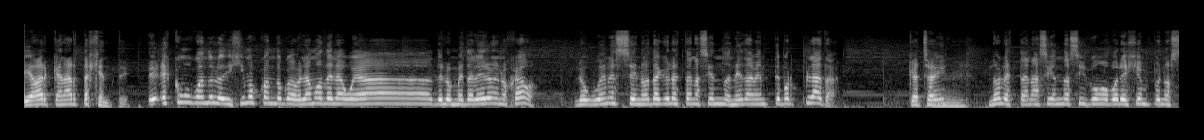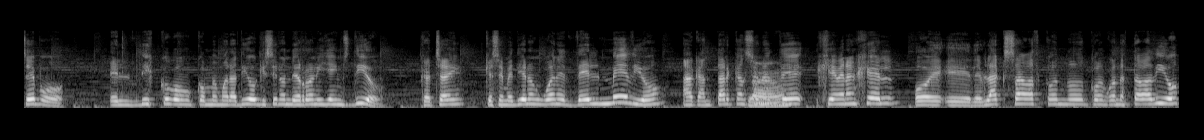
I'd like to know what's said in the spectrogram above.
y abarcan harta gente. E- Es como cuando lo dijimos cuando hablamos de la weá de los metaleros enojados. Los weones se nota que lo están haciendo netamente por plata. ¿Cachai? Mm. No lo están haciendo así como, por ejemplo, no sé, po, el disco con- conmemorativo que hicieron de Ronnie James Dio. ¿Cachai? Que se metieron guanes del medio a cantar canciones Claro. de Heaven and Hell o eh, eh, de Black Sabbath cuando, cu- cuando estaba Dio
